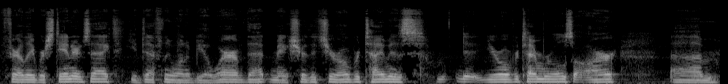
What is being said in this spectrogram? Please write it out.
Fair Labor Standards Act, you definitely want to be aware of that. Make sure that your overtime is your overtime rules are, um,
